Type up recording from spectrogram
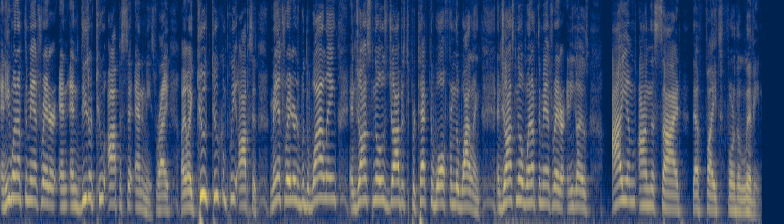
and he went up to Mance Rayder, and and these are two opposite enemies, right? Like, like two two complete opposites. Mance with the wildlings, and Jon Snow's job is to protect the wall from the wildlings. And Jon Snow went up to Mance Rayder, and he goes, "I am on the side that fights for the living."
